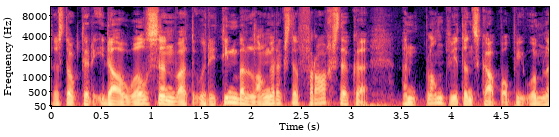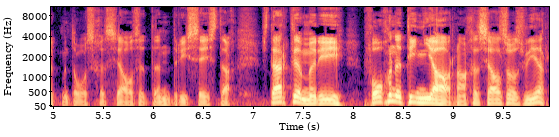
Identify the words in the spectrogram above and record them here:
Dis Dr. Ida Wilson wat oor die 10 belangrikste vraagstukke in plantwetenskap op die oomblik met ons gesels het in 360. Sterkte met die volgende 10 jaar, dan gesels ons weer.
